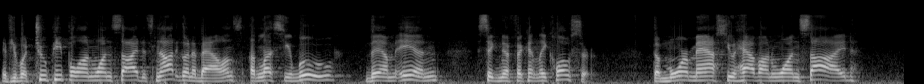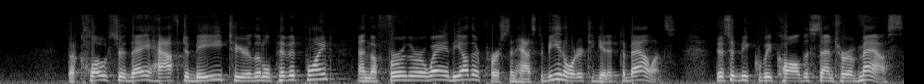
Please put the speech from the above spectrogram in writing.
If you put two people on one side, it's not going to balance unless you move them in significantly closer. The more mass you have on one side, the closer they have to be to your little pivot point, and the further away the other person has to be in order to get it to balance. This would be what we call the center of mass.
